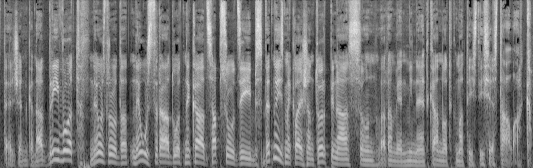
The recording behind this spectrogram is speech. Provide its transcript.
Stērģena gan atbrīvota, neuzrādot nekādas apsūdzības, bet nu, izmeklēšana turpinās un varam vien minēt, kā notikuma attīstīsies tālāk.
